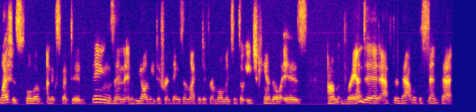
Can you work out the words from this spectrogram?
life is full of unexpected things, and, and we all need different things in life at different moments. And so each candle is um, branded after that with a scent that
